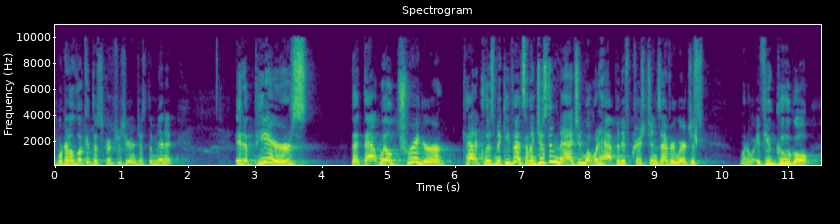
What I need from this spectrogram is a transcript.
we're going to look at the scriptures here in just a minute. It appears that that will trigger cataclysmic events. I mean, just imagine what would happen if Christians everywhere just went away. If you Google,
